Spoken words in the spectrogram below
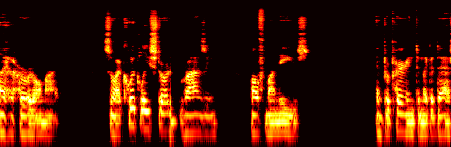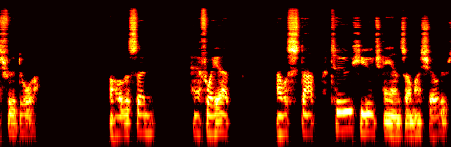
I had heard all night. So I quickly started rising off my knees and preparing to make a dash for the door. All of a sudden, halfway up, I was stopped two huge hands on my shoulders.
